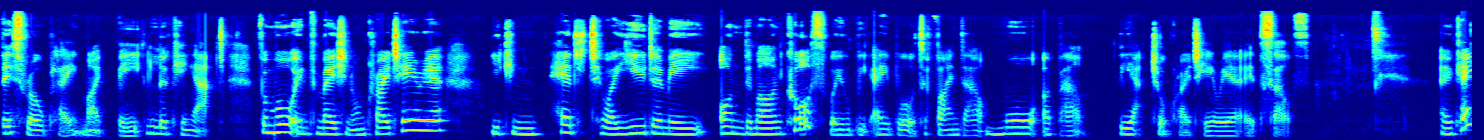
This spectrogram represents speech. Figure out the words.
this role play might be looking at. For more information on criteria, you can head to our Udemy on demand course where you'll be able to find out more about the actual criteria itself. Okay,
